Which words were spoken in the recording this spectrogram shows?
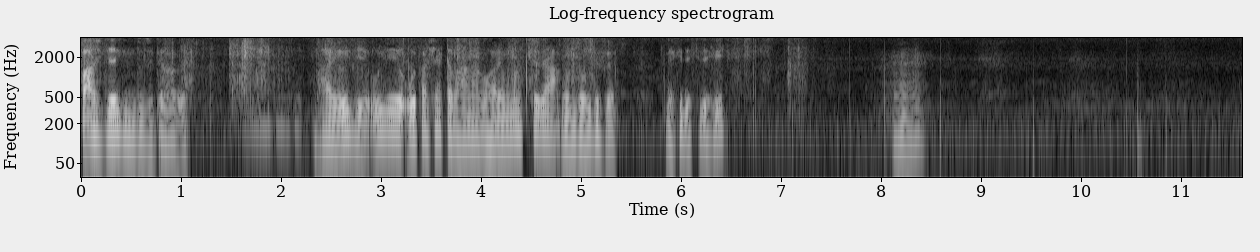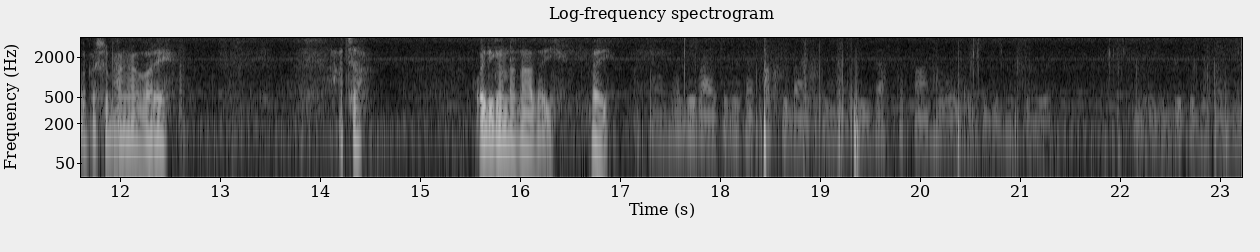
পাশ দিয়ে কিন্তু যেতে হবে। ভাই, ওই যে ওই যে, ওই পাশে একটা ভাঙা ঘরে মনে হচ্ছে যে আগুন জ্বলতেছে। দেখি দেখি দেখি। হ্যাঁ। ওই পাশে ভাঙা ঘরে। আচ্ছা ওইদিকে আমরা না যাই, ভাই। আমরা যে যে যাচ্ছি সেই বাড়িতে এই গাছটা পার হয়ে ওই দিকে দিয়ে ঢুকতে হবে। ওই দিক দিয়ে ঢোকা আমাদের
